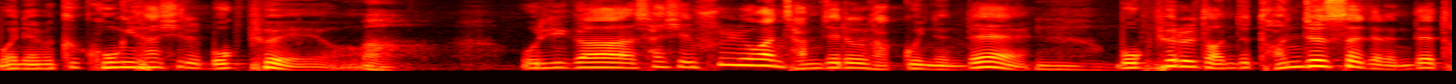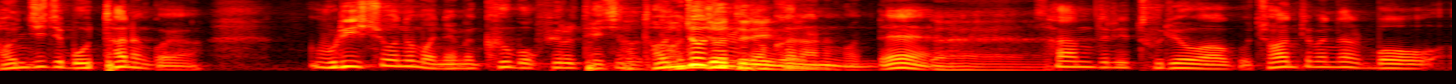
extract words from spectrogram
뭐냐면 그 공이 사실 목표예요. 아. 우리가 사실 훌륭한 잠재력을 갖고 있는데 음. 목표를 던져 던졌어야 되는데 던지지 못하는 거야. 우리 쇼는 뭐냐면 그 목표를 대신 던- 던져주는 던져드리는. 역할을 하는 건데 네. 사람들이 두려워하고 저한테 맨날 뭐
